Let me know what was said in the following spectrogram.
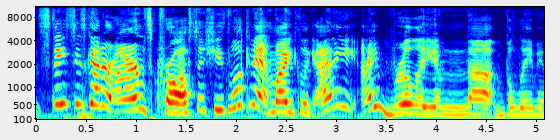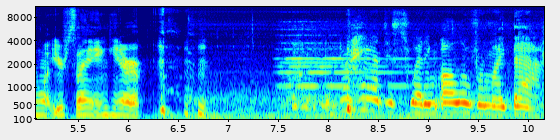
Stacy's got her arms crossed and she's looking at Mike like, I, I really am not believing what you're saying here. Your hand is sweating all over my back.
